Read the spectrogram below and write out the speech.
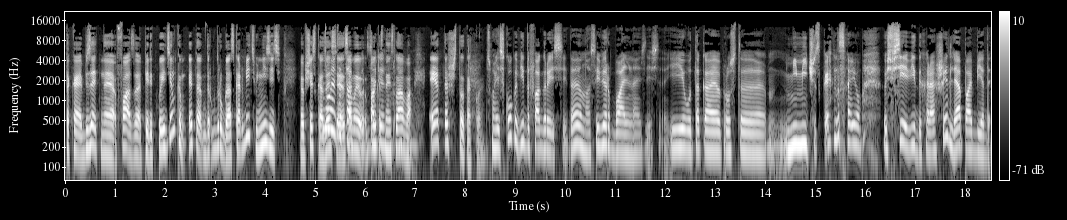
такая обязательная фаза перед поединком это друг друга оскорбить, унизить и вообще сказать ну, самые вот пакостные заряд... слова. Это что такое? Смотрите, сколько видов агрессии, да, у нас и вербальная здесь, и вот такая просто мимическая, назовем. То есть все виды хороши для победы.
